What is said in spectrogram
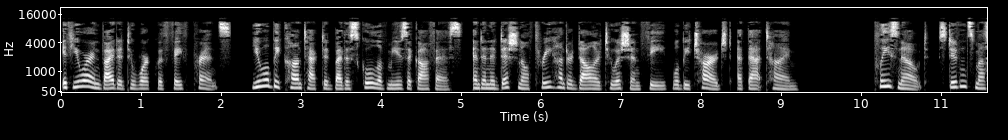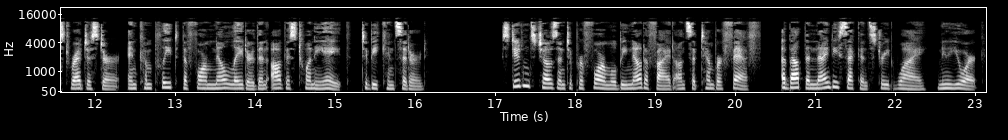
If you are invited to work with Faith Prince, you will be contacted by the School of Music office and an additional $300 tuition fee will be charged at that time. Please note, students must register and complete the form no later than August 28 to be considered. Students chosen to perform will be notified on September 5 about the 92nd Street Y, New York.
